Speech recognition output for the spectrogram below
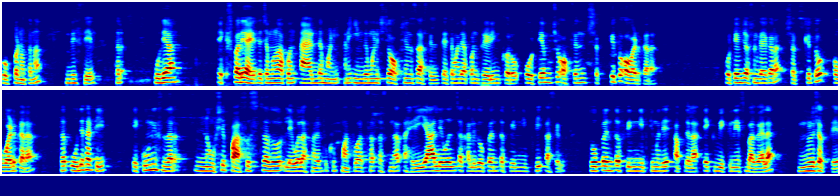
ओपन होताना दिसतील तर उद्या एक्सपायरी आहे त्याच्यामुळे आपण ॲड द मनी आणि इन द मनीचे जे ऑप्शन्स असेल त्याच्यामध्ये आपण ट्रेडिंग करू. ओ टी एमचे ऑप्शन शक्यतो अवॉइड करा. ओ टी एमचे ऑप्शन काय करा? शक्यतो अवॉइड करा. तर उद्यासाठी एकोणीस हजार नऊशे पासष्टचा जो लेवल असणार आहे तो खूप महत्त्वाचा असणार आहे. या लेवलच्या खाली जोपर्यंत फिन निफ्टी असेल तोपर्यंत फिन निफ्टीमध्ये आपल्याला एक विकनेस बघायला मिळू शकते.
